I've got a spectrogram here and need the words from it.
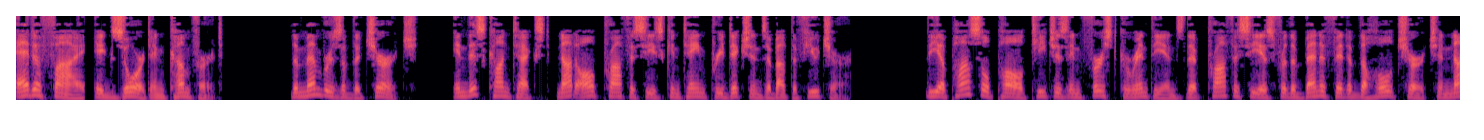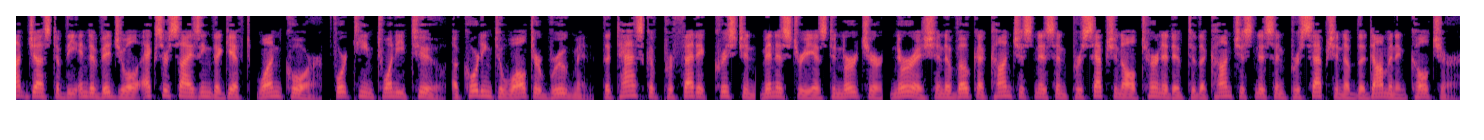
edify, exhort and comfort the members of the Church. In this context, not all prophecies contain predictions about the future. The Apostle Paul teaches in 1 Corinthians that prophecy is for the benefit of the whole church and not just of the individual exercising the gift. 1 Cor. 1422 According to Walter Brueggemann, the task of prophetic Christian ministry is to nurture, nourish and evoke a consciousness and perception alternative to the consciousness and perception of the dominant culture.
